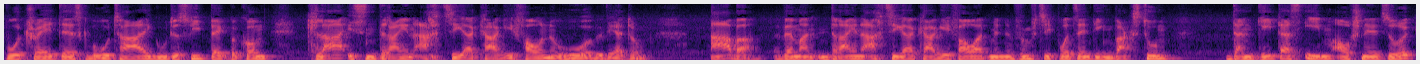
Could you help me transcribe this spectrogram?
wo Trade Desk brutal gutes Feedback bekommt. Klar ist ein 83er KGV eine hohe Bewertung. Aber wenn man ein 83er KGV hat mit einem 50-prozentigen Wachstum, dann geht das eben auch schnell zurück.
